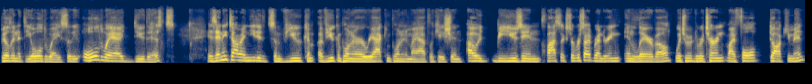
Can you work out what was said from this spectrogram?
building it the old way. So the old way I do this is anytime I needed some Vue a Vue component or a React component in my application, I would be using classic server side rendering in Laravel, which would return my full document,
